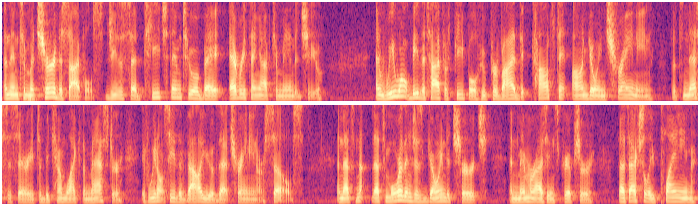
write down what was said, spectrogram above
And then to mature disciples, Jesus said, Teach them to obey everything I've commanded you. And we won't be the type of people who provide the constant, ongoing training that's necessary to become like the Master if we don't see the value of that training ourselves. And that's, not, that's more than just going to church and memorizing Scripture. That's actually playing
